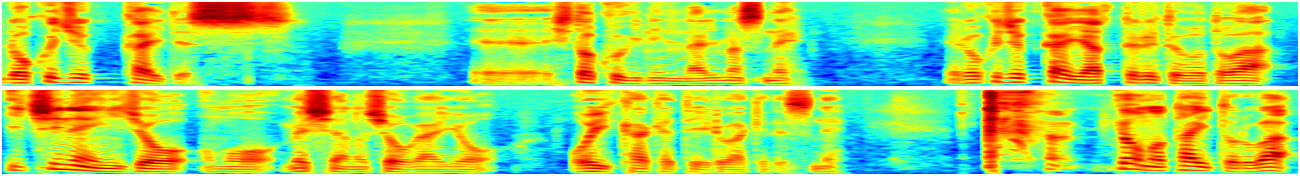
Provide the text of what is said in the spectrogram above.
60回です。えー、一区切りになりますね。60回やってるということは1年以上もメシアの生涯を追いかけているわけですね。今日のタイトルは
